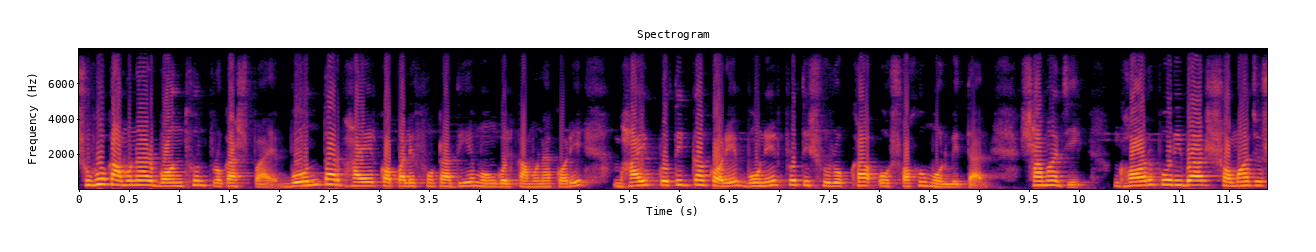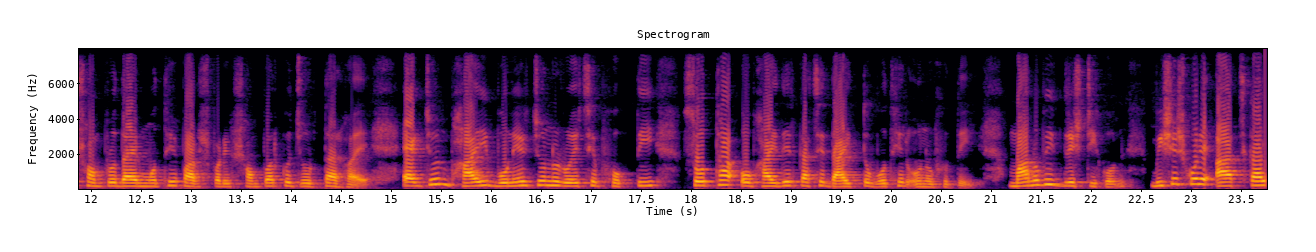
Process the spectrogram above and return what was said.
শুভকামনার বন্ধন প্রকাশ পায়। বোন তার ভাইয়ের কপালে ফোঁটা দিয়ে মঙ্গল কামনা করে। ভাই প্রতিজ্ঞা করে বোনের প্রতি সুরক্ষা ও সহমর্মিতার। সামাজিক, ঘর, পরিবার, সমাজ ও সম্প্রদায়ের মধ্যে পারস্পরিক সম্পর্ক জোরদার হয়। একজন ভাই বোনের জন্য রয়েছে ভক্তি, শ্রদ্ধা ও ভাইদের কাছে দায়িত্ববোধের অনুভূতি। মানবিক দৃষ্টিকোণ, বিশেষ করে আজকাল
